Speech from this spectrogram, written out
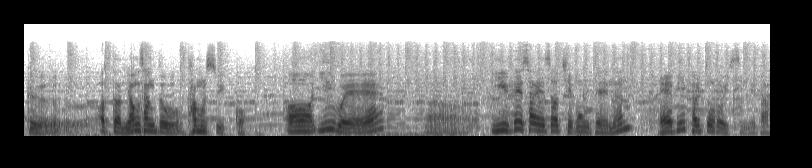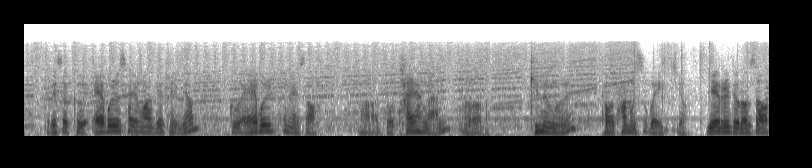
그 어떤 영상도 담을 수 있고 어, 이 외에 어, 이 회사에서 제공되는 앱이 별도로 있습니다. 그래서 그 앱을 사용하게 되면 그 앱을 통해서 어, 또 다양한 어, 기능을 더 담을 수가 있죠. 예를 들어서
